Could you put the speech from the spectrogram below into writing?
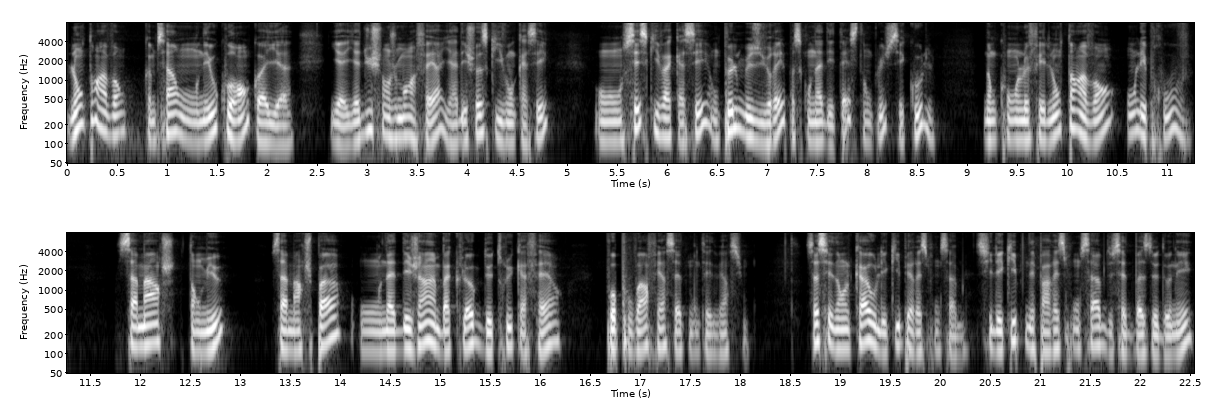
longtemps avant, comme ça on est au courant, quoi. Il, y a, il, y a, il y a du changement à faire, il y a des choses qui vont casser. On sait ce qui va casser, on peut le mesurer parce qu'on a des tests en plus, c'est cool. Donc on le fait longtemps avant, on l'éprouve. Ça marche, tant mieux. Ça marche pas, on a déjà un backlog de trucs à faire pour pouvoir faire cette montée de version. Ça, c'est dans le cas où l'équipe est responsable. Si l'équipe n'est pas responsable de cette base de données,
